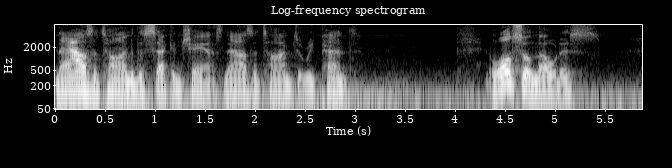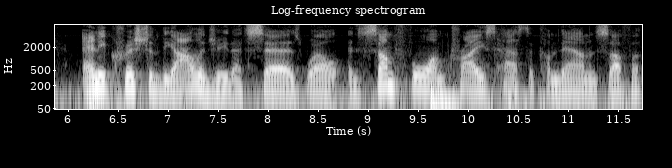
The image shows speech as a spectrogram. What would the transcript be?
Now's the time of the second chance. Now's the time to repent. And also notice any Christian theology that says, well, in some form, Christ has to come down and suffer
